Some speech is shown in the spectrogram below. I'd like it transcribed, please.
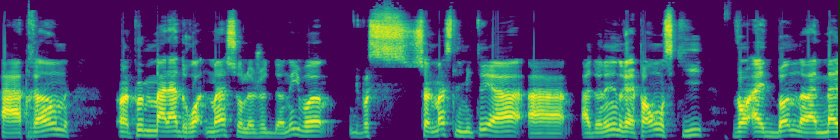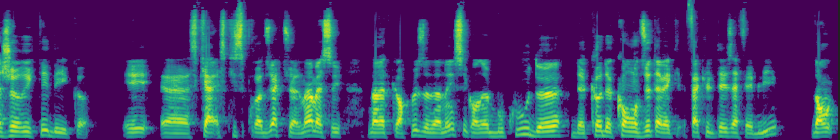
à apprendre un peu maladroitement sur le jeu de données, il va, il va seulement se limiter à, à, donner une réponse qui va être bonne dans la majorité des cas. Et euh, ce, qui, ce, qui, se produit actuellement, ben, c'est dans notre corpus de données, c'est qu'on a beaucoup de, de cas de conduite avec facultés affaiblies. Donc,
